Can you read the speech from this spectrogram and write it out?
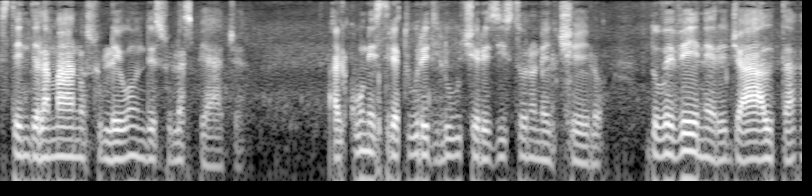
stende la mano sulle onde e sulla spiaggia. Alcune striature di luce resistono nel cielo, dove Venere, già alta,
